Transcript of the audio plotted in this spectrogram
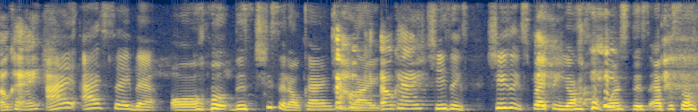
Okay? I I say that all. She said okay. Like okay. she's ex, she's expecting y'all once this episode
